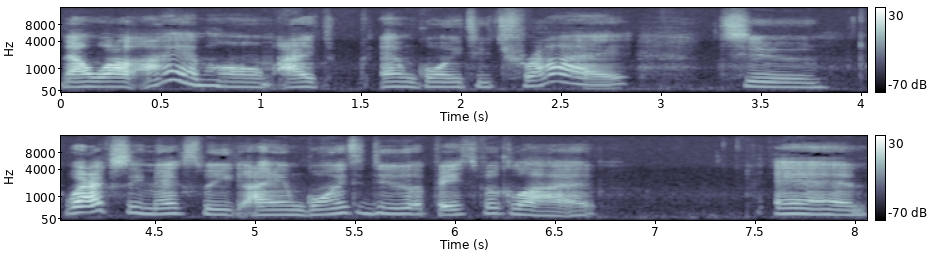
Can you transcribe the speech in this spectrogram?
Now, while I am home, I am going to try to, well, actually, next week, I am going to do a Facebook Live. And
